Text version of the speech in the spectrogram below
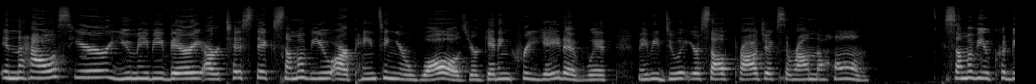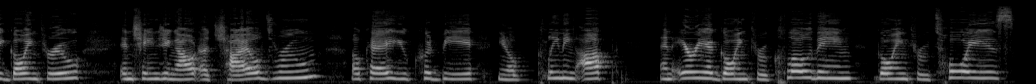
in the house here. You may be very artistic. Some of you are painting your walls. You're getting creative with maybe do-it-yourself projects around the home. Some of you could be going through and changing out a child's room. Okay. You could be, you know, cleaning up an area going through clothing, going through toys.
